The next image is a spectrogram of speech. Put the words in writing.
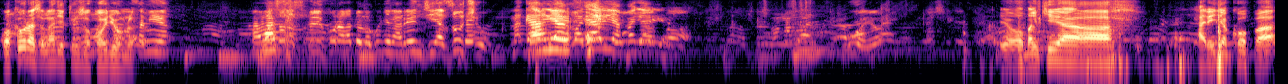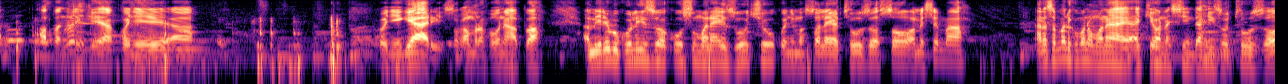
Kwa kweli unaonaje tuzo kwa ujumla? Samia. Mama wanasubiri kuona labda umekuja na range ya Zuchu. Magari hapa, gari hapa, gari. Yo, Malkia uh, Hadija Kopa hapa nitekea kwenye uh, kwenye gari. So kama unavyoona hapa, amejaribu kuulizwa kuhusu mwanaye Zuchu kwenye masuala ya tuzo. So amesema anatamani kumwona mwanaye akiwa anashinda hizo tuzo.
